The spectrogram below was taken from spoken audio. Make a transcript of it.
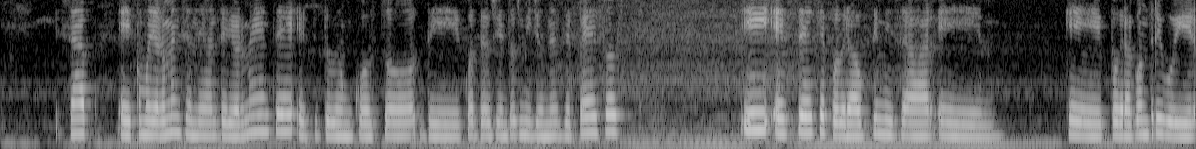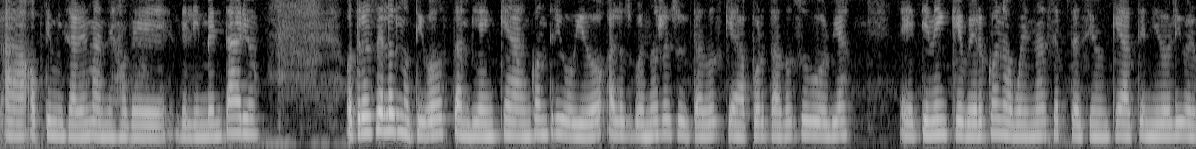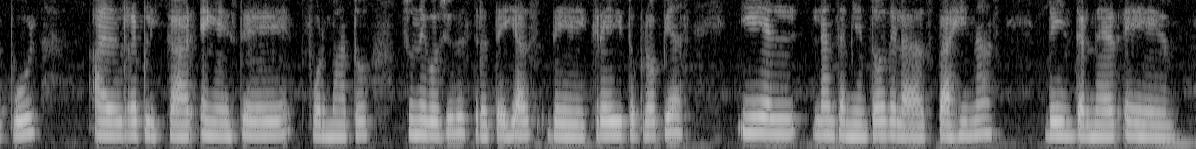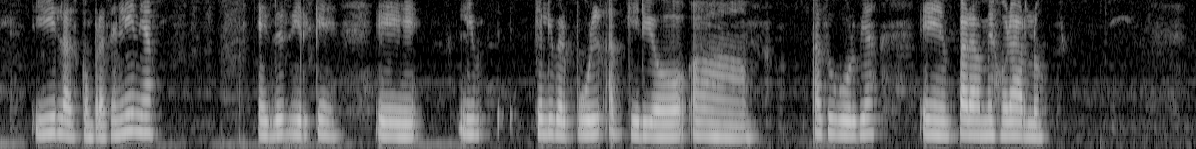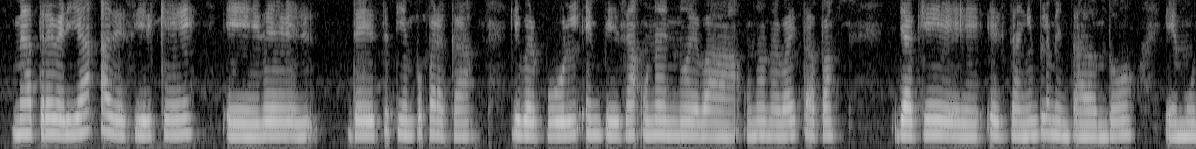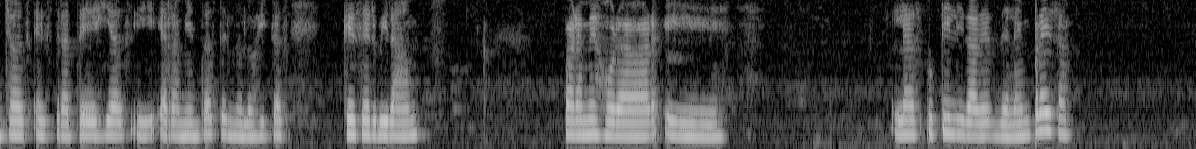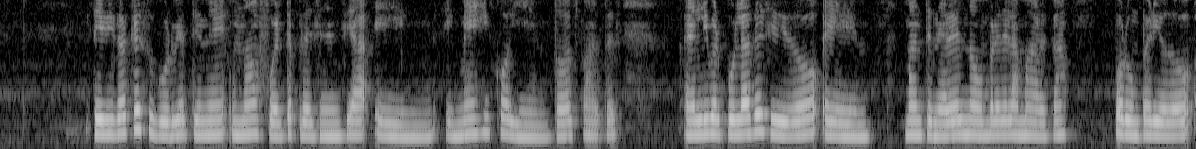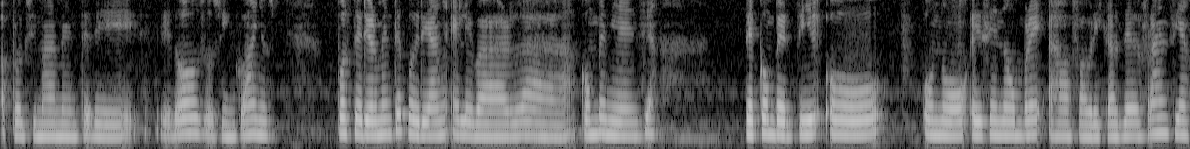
SAP. Eh, como ya lo mencioné anteriormente, este tuvo un costo de 400 millones de pesos y este se podrá optimizar, eh, que podrá contribuir a optimizar el manejo de, del inventario. Otros de los motivos también que han contribuido a los buenos resultados que ha aportado Suburbia eh, tienen que ver con la buena aceptación que ha tenido Liverpool al replicar en este formato su negocio de estrategias de crédito propias y el lanzamiento de las páginas de internet eh, y las compras en línea. Es decir, que, eh, que Liverpool adquirió a, Suburbia eh, para mejorarlo. Me atrevería a decir que de, de, este tiempo para acá, Liverpool empieza una nueva, una nueva etapa, ya que están implementando eh, muchas estrategias y herramientas tecnológicas que servirán para mejorar eh, las utilidades de la empresa. Debido a que Suburbia tiene una fuerte presencia en, México y en todas partes, el Liverpool ha decidido eh, mantener el nombre de la marca por un periodo aproximadamente de, dos o cinco años. Posteriormente podrían elevar la conveniencia de convertir o, o no ese nombre a fábricas de Francia.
